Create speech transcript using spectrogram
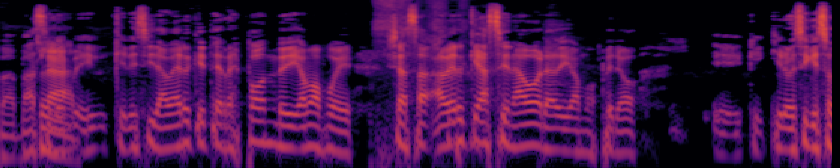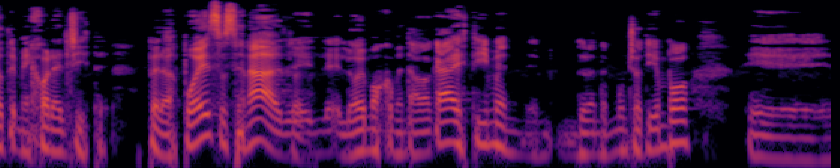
va- vas a Claro. eh, querés ir a ver qué te responde, digamos, pues ya a ver qué hacen ahora, digamos, pero eh, que quiero decir que eso te mejora el chiste. Pero después, o sea, nada, le- le- lo hemos comentado acá, Steam en- en- durante mucho tiempo eh,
